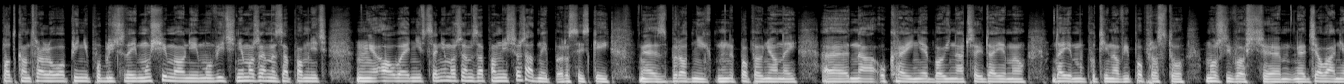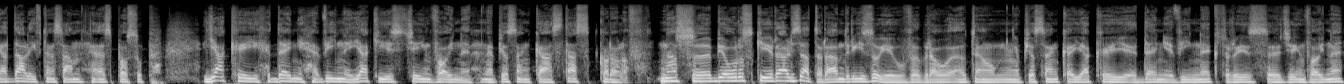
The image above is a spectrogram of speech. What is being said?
pod kontrolą opinii publicznej. Musimy o niej mówić. Nie możemy zapomnieć o Ołeniwce, nie możemy zapomnieć o żadnej rosyjskiej zbrodni zbrodni popełnionej e, na Ukrainie, bo inaczej dajemy, dajemy Putinowi po prostu możliwość e, działania dalej w ten sam e, sposób. Jaki dzień wojny, jaki jest dzień wojny? Piosenka Stas Korolow. Nasz białoruski realizator Andrii Zujeł wybrał tę piosenkę Jaki dzień wojny, który jest dzień wojny,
